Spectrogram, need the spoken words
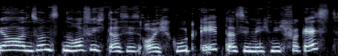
Ja, ansonsten hoffe ich, dass es euch gut geht, dass ihr mich nicht vergesst.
